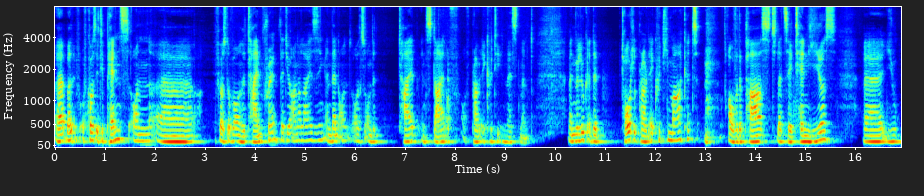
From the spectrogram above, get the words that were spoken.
Uh, but of course, it depends on uh, first of all on the time frame that you're analyzing, and then on, also on the type and style of, of private equity investment. When we look at the total private equity market over the past, let's say, 10 years, uh, you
